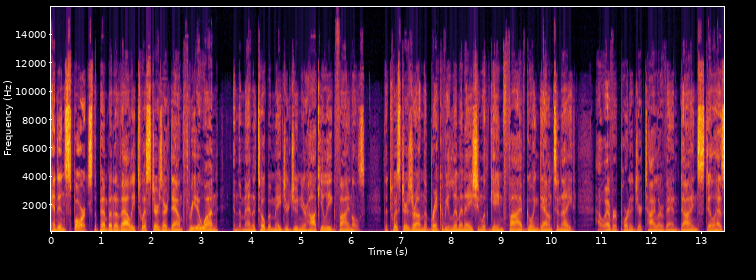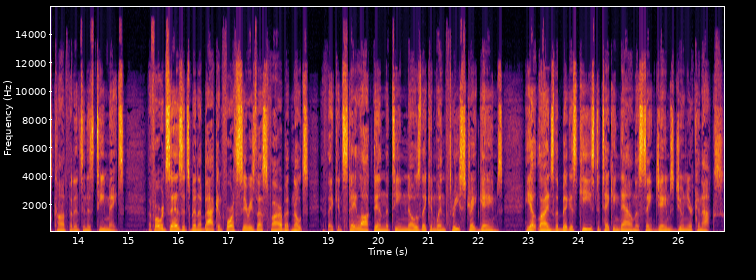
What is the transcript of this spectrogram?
And in sports, the Pembina Valley Twisters are down 3 to 1 in the Manitoba Major Junior Hockey League Finals. The Twisters are on the brink of elimination with Game 5 going down tonight. However, Portager Tyler Van Dyne still has confidence in his teammates. The forward says it's been a back and forth series thus far, but notes if they can stay locked in, the team knows they can win three straight games. He outlines the biggest keys to taking down the St. James Junior Canucks.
